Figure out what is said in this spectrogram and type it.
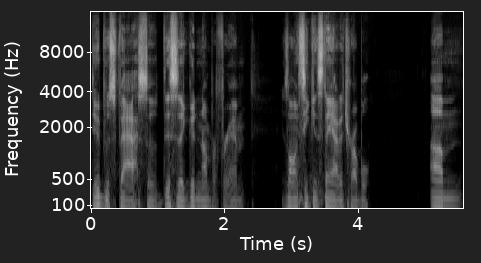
dude was fast. So this is a good number for him as long as he can stay out of trouble. Um,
